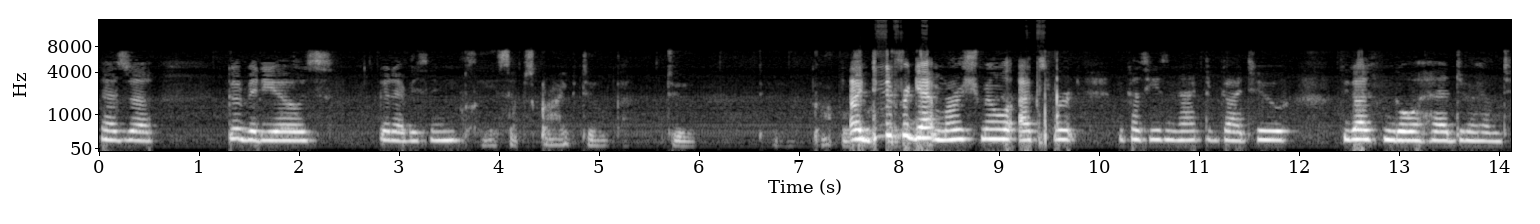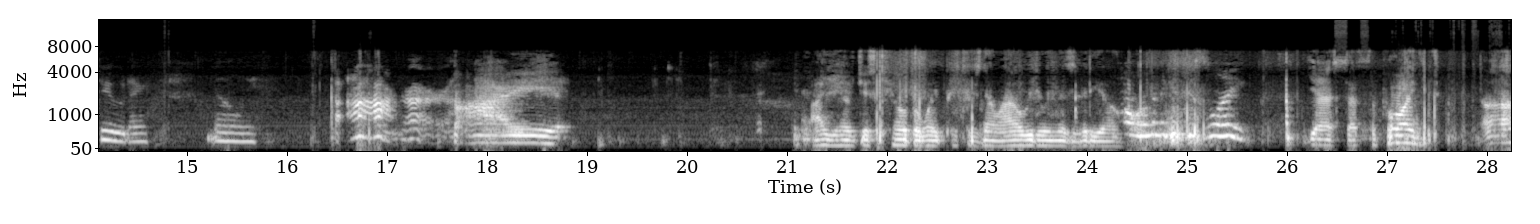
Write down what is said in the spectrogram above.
Has uh, good videos, good everything. Please subscribe to to. to I did forget Marshmallow Expert because he's an active guy too. You guys can go ahead to him too. They only. I I have just killed the white pictures. Now I'll be doing this video. Oh, I'm gonna get this light. Yes, that's the point. Uh,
